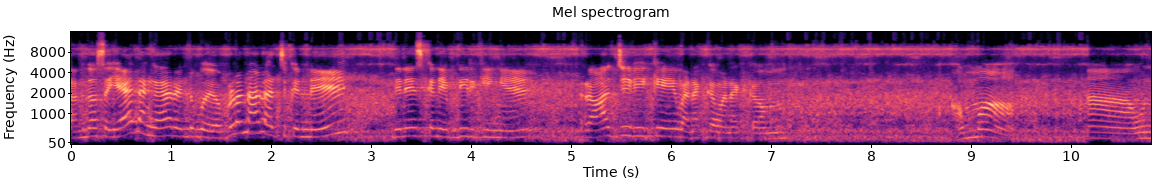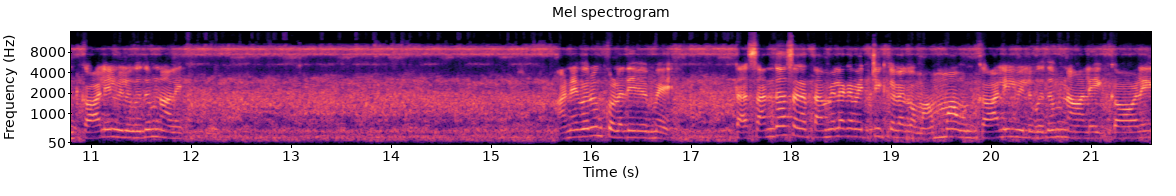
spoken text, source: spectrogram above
சந்தோஷம். ஏன் தங்க ரெண்டு எவ்வளோ நாள் ஆச்சு கண்ணே? தினேஷ் கண்ணே எப்படி இருக்கீங்க? ராஜு விகே வணக்கம் வணக்கம். அம்மா உன் காலில் விழுவதும் நாளைக்கு. அனைவரும் குலதெய்வமே த சந்தோஷக தமிழக வெற்றி கழகம். அம்மா உன் காலில் விழுவதும் நாளை காலை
